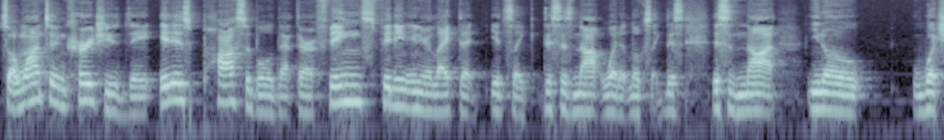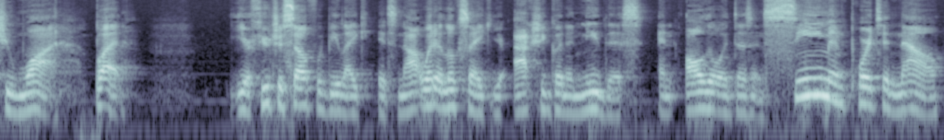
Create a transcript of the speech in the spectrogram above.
So I want to encourage you today. It is possible that there are things fitting in your life that it's like, this is not what it looks like. This, this is not, you know, what you want. But your future self would be like, it's not what it looks like. You're actually going to need this. And although it doesn't seem important now,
